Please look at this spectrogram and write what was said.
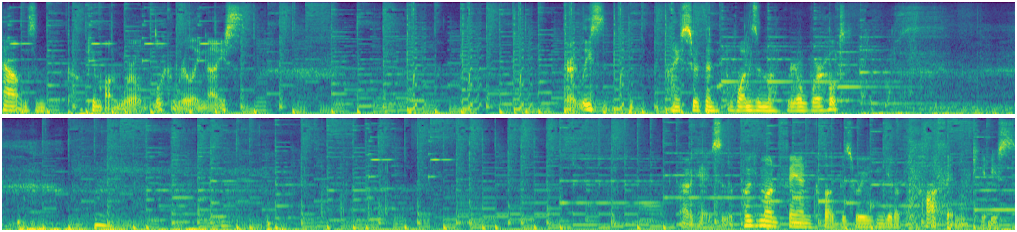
towns in Pokemon World look really nice. Or at least nicer than ones in the real world. Pokemon Fan Club is where you can get a Poffin case.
